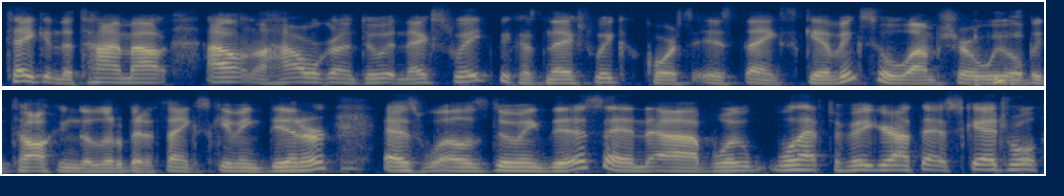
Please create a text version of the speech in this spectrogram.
taking the time out. I don't know how we're going to do it next week because next week, of course, is Thanksgiving. So I'm sure we will be talking a little bit of Thanksgiving dinner as well as doing this. And uh, we'll, we'll have to figure out that schedule.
